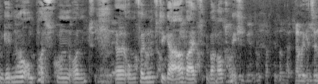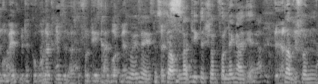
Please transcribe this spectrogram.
Es geht nur um Posten und äh, um vernünftige Arbeit überhaupt nicht. Aber jetzt im Moment mit der Corona-Krise hörst du von denen kein Wort mehr. Nee, nee, das ist auch ein Artikel schon von länger her. Glaube ich von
